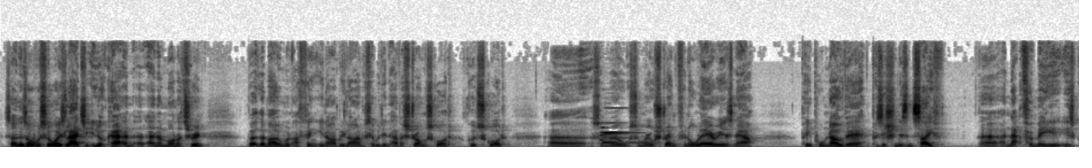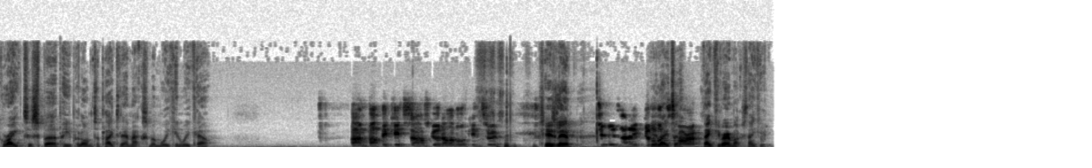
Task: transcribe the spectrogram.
So there's obviously always lads that you look at and and are monitoring. But at the moment, I think you know I'd be lying if said we didn't have a strong squad, good squad, uh, some real some real strength in all areas now. People know their position isn't safe, uh, and that for me is great to spur people on to play to their maximum week in week out. That Mbappe kid sounds good. I'll have a look into it. Cheers, Liam. Cheers, Annie. Good See luck later. tomorrow. Thank you very much. Thank you.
